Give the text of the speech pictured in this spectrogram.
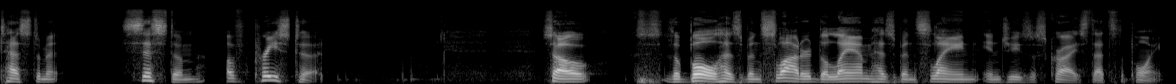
Testament system of priesthood. So the bull has been slaughtered, the lamb has been slain in Jesus Christ. That's the point.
